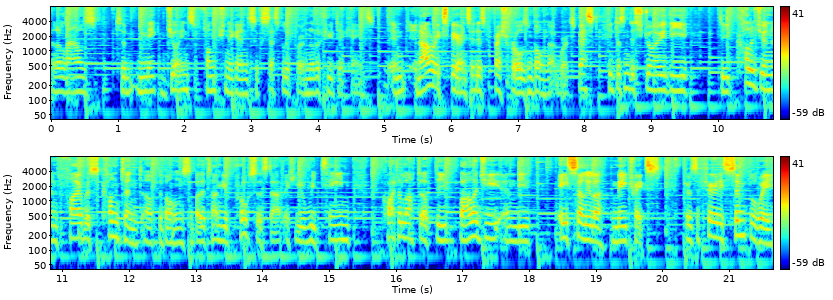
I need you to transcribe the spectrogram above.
that allows to make joints function again successfully for another few decades. In, in our experience, it is fresh frozen bone that works best. It doesn't destroy the the collagen and fibrous content of the bones. So by the time you process that, actually you retain quite a lot of the biology and the acellular matrix. There's a fairly simple way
